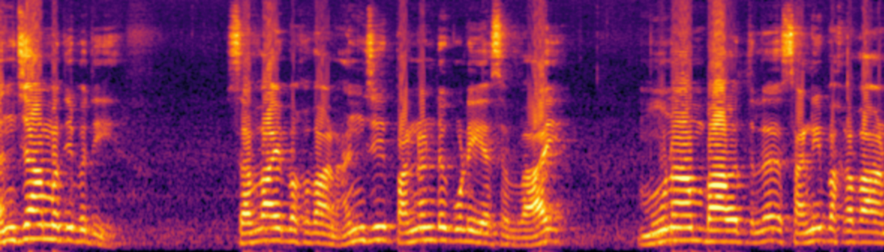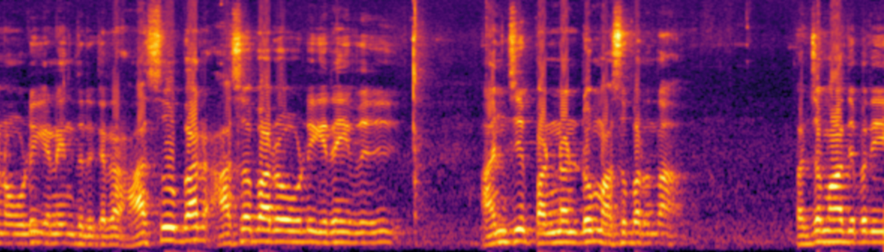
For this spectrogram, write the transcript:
அஞ்சாம் அதிபதி செவ்வாய் பகவான் அஞ்சு பன்னெண்டு கூடிய செவ்வாய் மூணாம் பாவத்தில் சனி பகவானோடு இணைந்திருக்கிறார் அசுபர் அசுபரோடு இணைவு. அஞ்சு பன்னெண்டும் அசுபர் தான். பஞ்சமாதிபதி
